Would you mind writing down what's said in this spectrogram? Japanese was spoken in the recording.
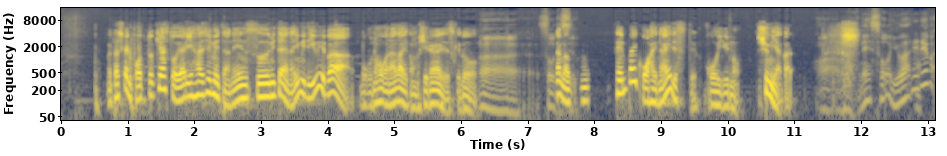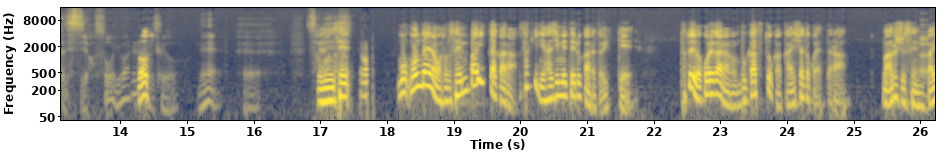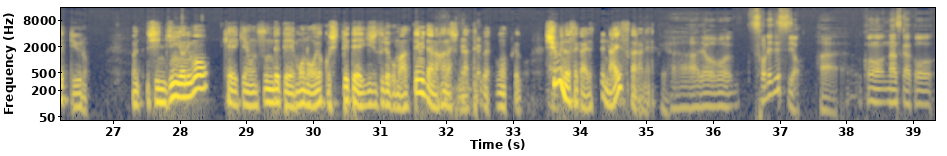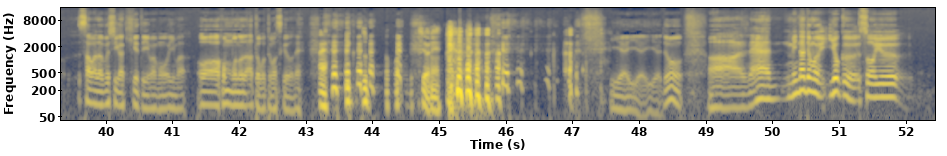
まあ、確かに、ポッドキャストをやり始めた年数みたいな意味で言えば、僕の方が長いかもしれないですけど、あーそうですよ。なんか、先輩後輩ないですって、こういうの。趣味やから。ね、そう言われればですよ。そう言われればですけど。ねえー、も問題なのは、その先輩行ったから、先に始めてるからといって、例えばこれからあの部活とか会社とかやったら、まあ、ある種先輩っていうの、まあ新人よりも経験を積んでて、ものをよく知ってて、技術力もあってみたいな話になってくると思うんですけど、趣味の世界ってないですからね。いやーでももう、それですよ。はい。この、なんすか、こう、沢田節が聞けて今もう今、おー本物だと思ってますけどね。はい。ですよね。いやいやいや、でも、ああね、みんなでもよくそういう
